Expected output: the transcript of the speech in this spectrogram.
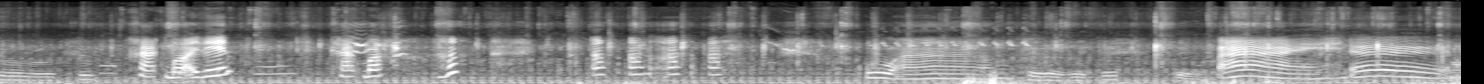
จุ๊บจุ๊บคักบ่ไอดินคักบ่เอ้าเอ้าเอ้าเอ้าว้าวจุ๊บจุ๊บจุ๊บ ไป เด้อ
